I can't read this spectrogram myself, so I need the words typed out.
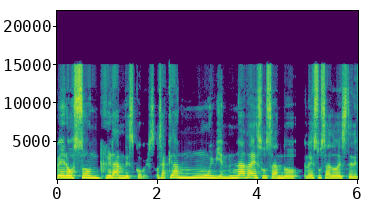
pero son grandes covers, o sea, quedan muy bien. Nada es usando, es usado este de,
